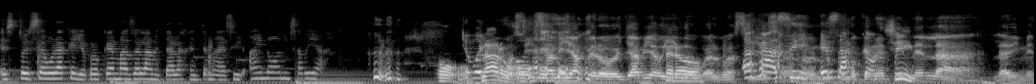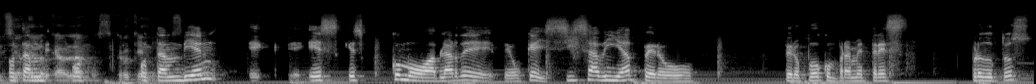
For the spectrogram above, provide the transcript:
estoy segura que yo creo que más de la mitad de la gente me va a decir, ay, no, ni sabía. O, claro, sí sabía, pero ya había oído o algo así. Ajá, sí, exacto. Como que no entienden la, la, dimensión de lo que hablamos. Creo que o también eh, es, es como hablar de, de, ok, sí sabía, pero, pero puedo comprarme tres productos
